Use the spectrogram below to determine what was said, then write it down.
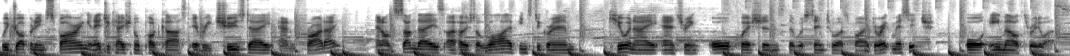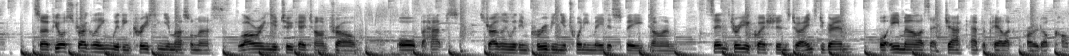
We drop an inspiring and educational podcast every Tuesday and Friday, and on Sundays I host a live Instagram Q&A answering all questions that were sent to us via direct message or email through to us. So if you're struggling with increasing your muscle mass, lowering your 2K time trial, or perhaps struggling with improving your 20 meter speed time, send through your questions to our Instagram or email us at jack at preparelikeapro.com.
